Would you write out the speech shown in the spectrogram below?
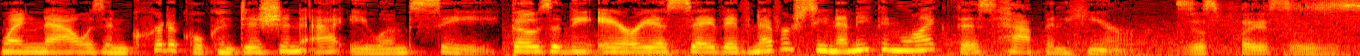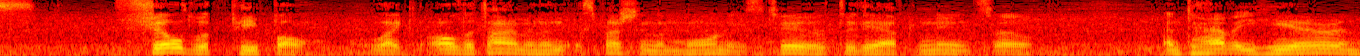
Wang now is in critical condition at UMC. Those in the area say they've never seen anything like this happen here. This place is filled with people, like all the time, and especially in the mornings too, through the afternoon. So, and to have it here and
